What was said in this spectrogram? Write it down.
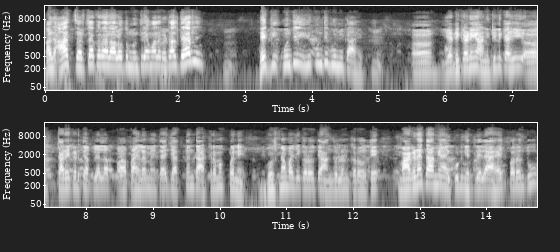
आणि आज चर्चा करायला आलो तर मंत्री आम्हाला भेटायला तयार नाही. हे कोणती ही कोणती भूमिका आहे? अ, या ठिकाणी आणखीन काही कार्यकर्ते आपल्याला पाहायला मिळत आहेत जे अत्यंत आक्रमकपणे घोषणाबाजी करत होते आंदोलन करत होते. मागण्या तर आम्ही ऐकून घेतलेल्या आहेत परंतु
